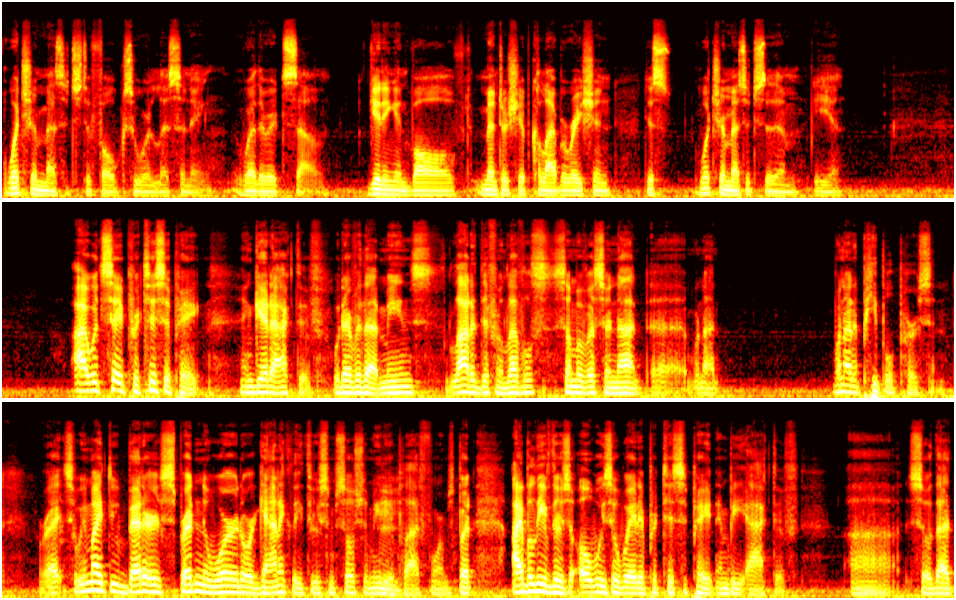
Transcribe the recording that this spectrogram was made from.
what's your message to folks who are listening? Whether it's uh, getting involved, mentorship, collaboration, just what's your message to them, Ian? I would say participate and get active, whatever that means. A lot of different levels. Some of us are not. Uh, we're not. We're not a people person, right? So we might do better spreading the word organically through some social media platforms. But I believe there's always a way to participate and be active. Uh, so that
